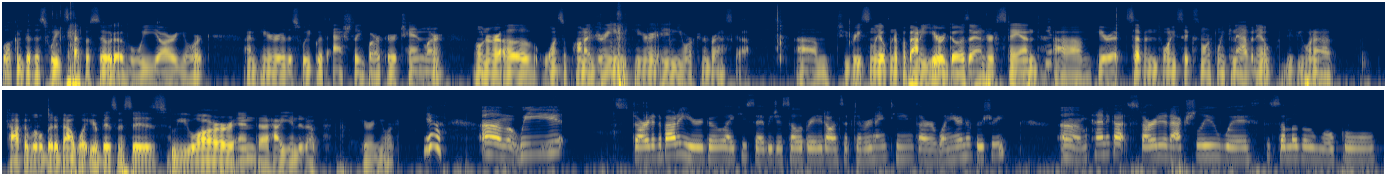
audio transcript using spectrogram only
Welcome to this week's episode of We Are York. I'm here this week with Ashley Barker Chandler, owner of Once Upon a Dream here in York, Nebraska. Um, she recently opened up about a year ago, as I understand, Yep. um, here at 726 North Lincoln Avenue. If you want to talk a little bit about what your business is, who you are, and uh, how you ended up here in York. Yeah. Um, we started about a year ago, like you said. We just celebrated on September 19th our one year anniversary. Um, kind of got started actually with some of the local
